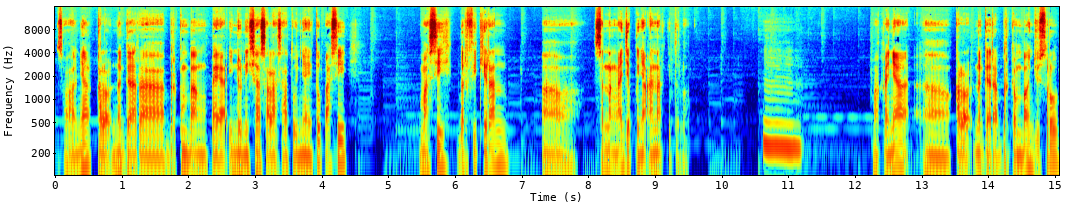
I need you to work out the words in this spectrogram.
Soalnya kalau negara berkembang kayak Indonesia salah satunya itu pasti masih berpikiran eh, seneng aja punya anak gitu loh. うーん、 Makanya eh, kalau negara berkembang justru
